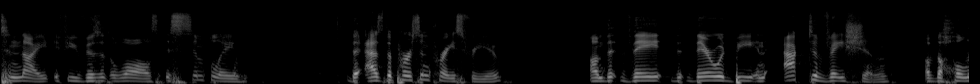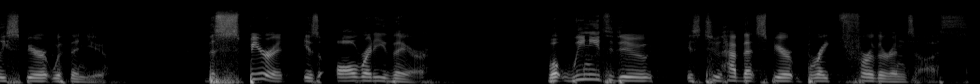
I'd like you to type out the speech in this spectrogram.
tonight, if you visit the walls, is simply that as the person prays for you, um, that, they, that there would be an activation of the Holy Spirit within you. The Spirit is already there. What we need to do is to have that Spirit break further into us.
